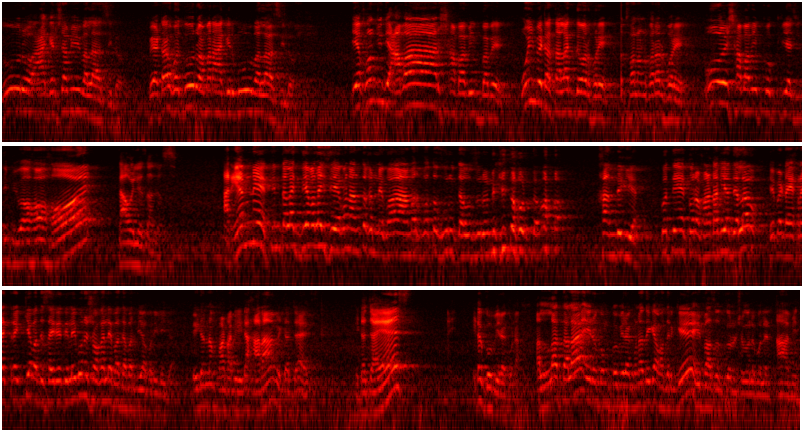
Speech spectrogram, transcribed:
দূর, আগের স্বামী বালা আছিল। বেটাও কয়, দূর, আমার আগের বউ বালা আছিল। এখন যদি আবার স্বাভাবিকভাবে ওই বেটা তালাক দেওয়ার পরে পালন করার পরে, ওই স্বাভাবিক প্রক্রিয়া যদি বিবাহ হয়, তাহলে যা যাচ্ছে। আর এমনে তিন তালাক দিয়ে বেলাইছে এখন আনতো কেমনে আমার কত গুরু তাও জুরানি কি তো করতাম? খান্দে গিয়া। কতে করা ফাটা বিয়া দিলাও, হে বেটা, এক রাত রাখিয়া বাদে সাইরে দিলেই বোনে সকালে বাদে আবার বিয়া করি লইয়া এইটার নাম ফাঁটা বিয়া, এটা হারাম, এটা জায়েজ। এটা জায়েজ এটা গভীরা গুণা আল্লাহ তালা এরকম কবিরা গুণা থেকে আমাদেরকে হেফাজত করুন, সকলে বলেন, আমিন।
